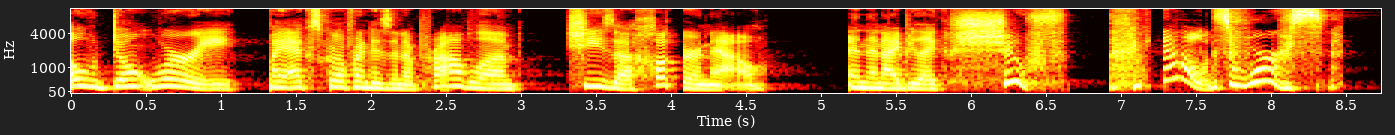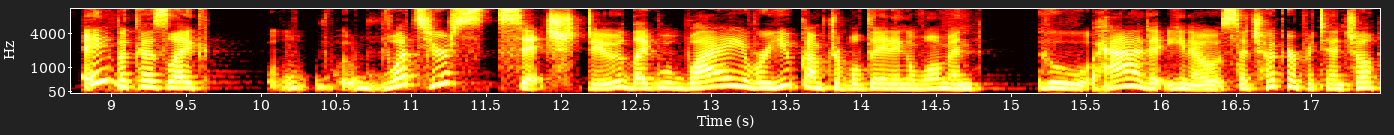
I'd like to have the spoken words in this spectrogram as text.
oh, don't worry, my ex girlfriend isn't a problem. She's a hooker now. And then I'd be like, shoof. no, it's worse. A, because like, what's your sitch, dude? Like, why were you comfortable dating a woman who had, you know, such hooker potential?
